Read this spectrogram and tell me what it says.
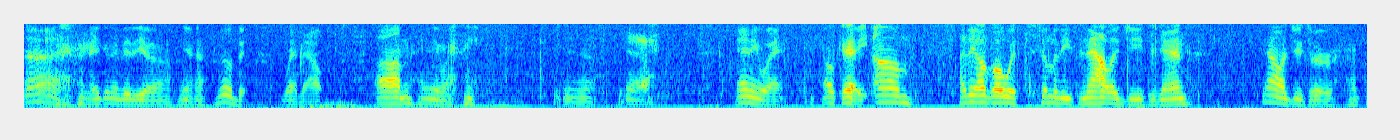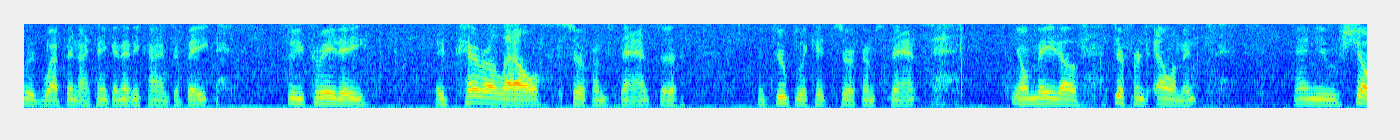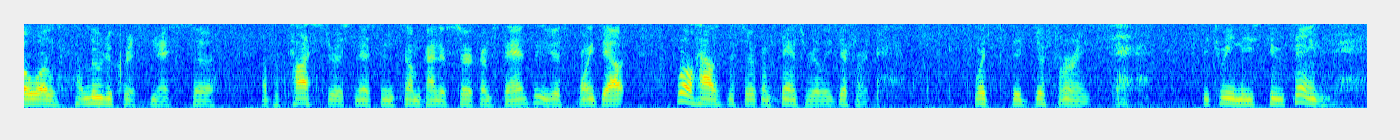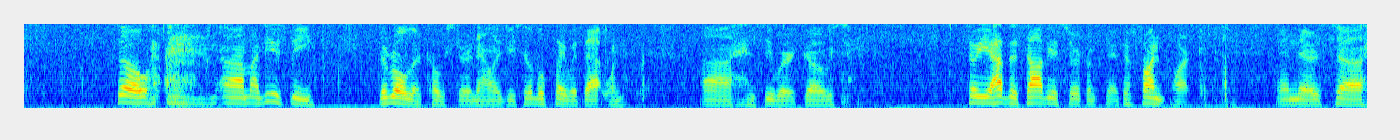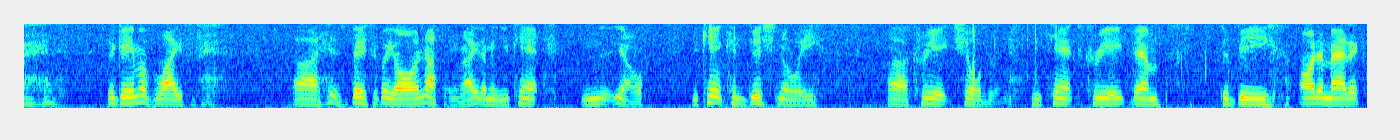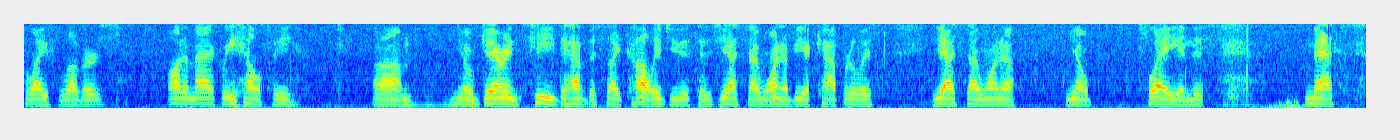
Uh, making a video, yeah, a little bit wet out. Um, anyway, yeah, yeah. Anyway, okay. Um, I think I'll go with some of these analogies again. Analogies are a good weapon, I think, in any kind of debate. So you create a a parallel circumstance, a, a duplicate circumstance, you know, made of different elements, and you show a, a ludicrousness, a, a preposterousness in some kind of circumstance, and you just point out, well, how's the circumstance really different? What's the difference between these two things? So, um, I've used the the roller coaster analogy, so we'll play with that one uh, and see where it goes. So you have this obvious circumstance, a fun park, and there's uh, the game of life uh, is basically all or nothing, right? I mean, you can't, you know, you can't conditionally uh, create children. You can't create them to be automatic life lovers, automatically healthy, um, you know, guaranteed to have the psychology that says, yes, I want to be a capitalist Yes, I want to, you know, play in this mess.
